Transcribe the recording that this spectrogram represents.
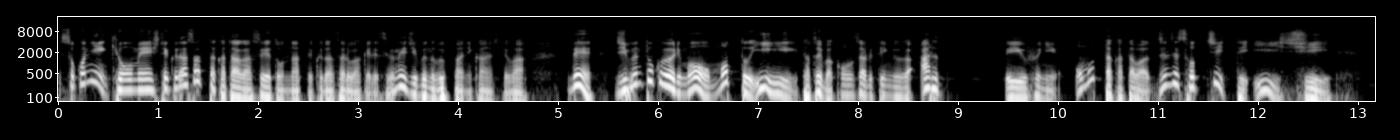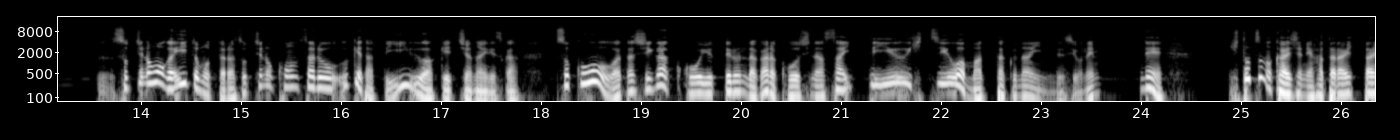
そこに共鳴してくださった方が生徒になってくださるわけですよね。自分の物販に関しては。で、自分とこよりももっといい、例えばコンサルティングがあるっていうふうに思った方は全然そっち行っていいし、そっちの方がいいと思ったらそっちのコンサルを受けたっていいわけじゃないですか。そこを私がこう言ってるんだからこうしなさいっていう必要は全くないんですよね。で、一つの会社に働いた、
